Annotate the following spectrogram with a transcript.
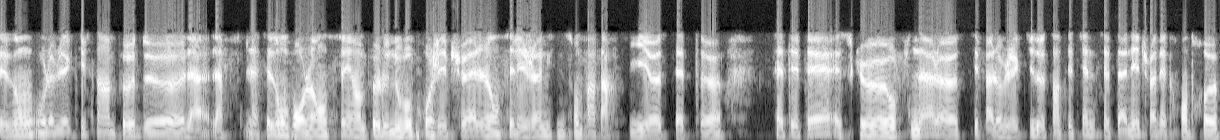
saison ou l'objectif c'est un peu de la, la, la, saison pour lancer un peu le nouveau projet Puel lancer les jeunes qui ne sont pas partis euh, cette euh, cet été? Est-ce que au final euh, c'est pas l'objectif de Saint-Étienne cette année tu vois d'être entre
